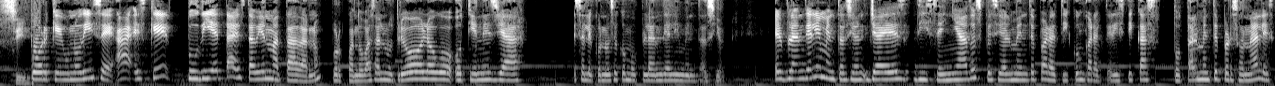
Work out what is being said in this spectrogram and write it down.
Sí. Porque uno dice, ah, es que tu dieta está bien matada, ¿no? Por cuando vas al nutriólogo o tienes ya, se le conoce como plan de alimentación. El plan de alimentación ya es diseñado especialmente para ti con características totalmente personales.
